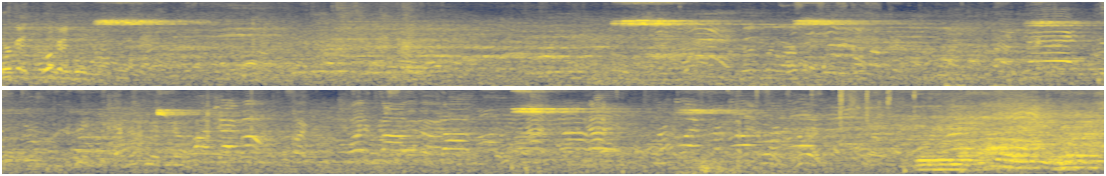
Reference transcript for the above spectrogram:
Right, no, we're good. We're good. Will be the following women's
